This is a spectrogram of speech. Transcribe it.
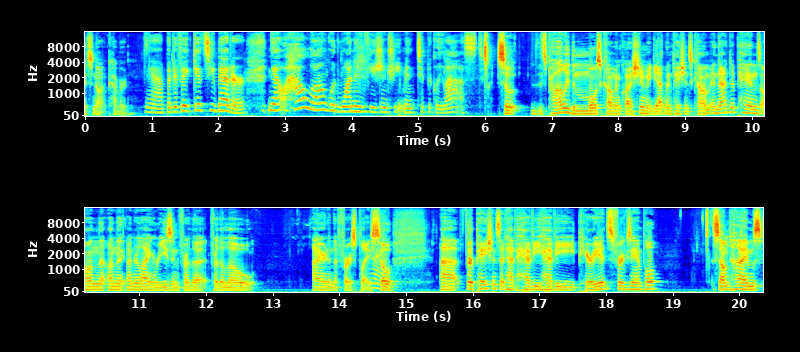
it's not covered. Yeah, but if it gets you better. Now, how long would one infusion treatment typically last? So it's probably the most common question we get when patients come, and that depends on the on the underlying reason for the for the low iron in the first place. So uh, for patients that have heavy heavy periods, for example, sometimes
